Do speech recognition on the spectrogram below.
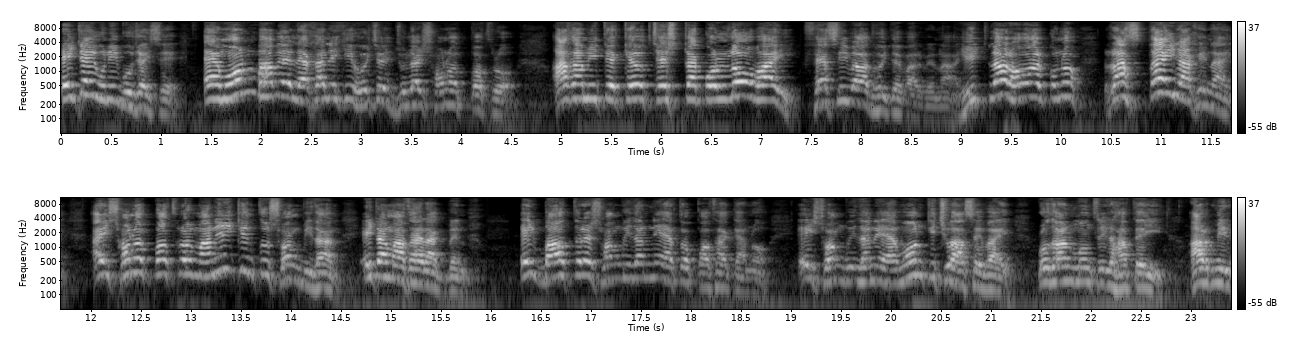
এইটাই উনি বুঝাইছে। এমন ভাবে লেখালেখি হয়েছে জুলাই সনদপত্র। আগামীতে কেউ চেষ্টা করলেও ভাই ফ্যাসিবাদ হইতে পারবে না। হিটলার হওয়ার কোনো রাস্তাই রাখে নাই। এই সনদপত্র মানেই কিন্তু সংবিধান, এটা মাথায় রাখবেন। এই বাহাত্তরের সংবিধান নিয়ে এত কথা কেন? এই সংবিধানে এমন কিছু আছে ভাই, প্রধানমন্ত্রীর হাতেই। আর্মির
